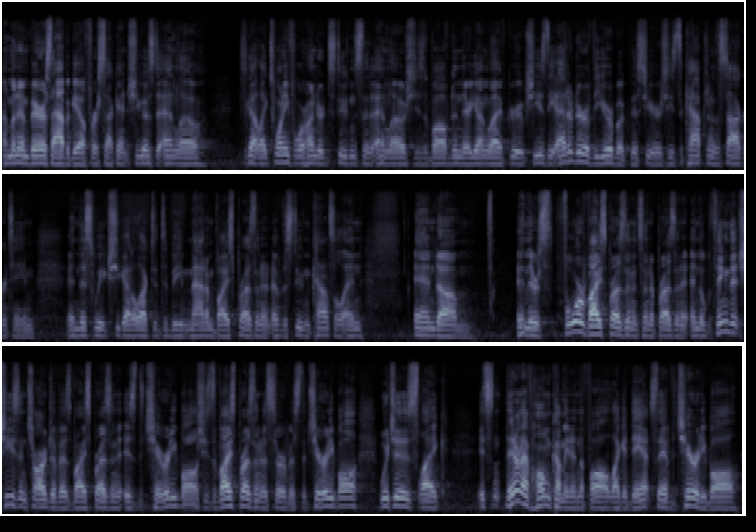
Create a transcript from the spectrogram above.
I'm going to embarrass Abigail for a second. She goes to Enloe. She's got like 2,400 students at Enloe. She's involved in their Young Life group. She's the editor of the yearbook this year. She's the captain of the soccer team. And this week she got elected to be Madam Vice President of the Student Council. And, and, um, and there's four vice presidents and a president. And the thing that she's in charge of as vice president is the charity ball. She's the vice president of service, the charity ball, which is like, it's, they don't have homecoming in the fall like a dance. They have the charity ball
